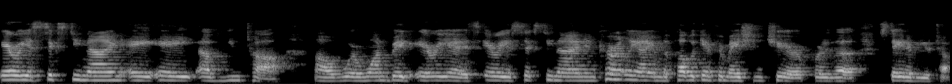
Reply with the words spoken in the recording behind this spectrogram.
Area 69 AA of Utah. Uh, we're one big area, it's Area 69. And currently I am the public information chair for the state of Utah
